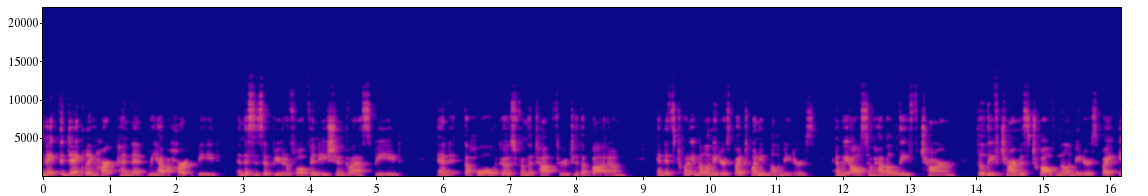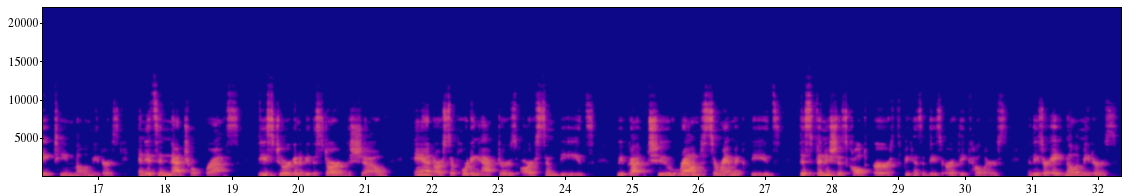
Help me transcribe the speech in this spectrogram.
make the dangling heart pendant, we have a heart bead, and this is a beautiful Venetian glass bead, and the hole goes from the top through to the bottom, and it's 20 millimeters by 20 millimeters. And we also have a leaf charm. The leaf charm is 12 millimeters by 18 millimeters, and it's in natural brass. These two are going to be the star of the show, and our supporting actors are some beads. We've got two round ceramic beads. This finish is called earth because of these earthy colors, and these are 8 millimeters.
